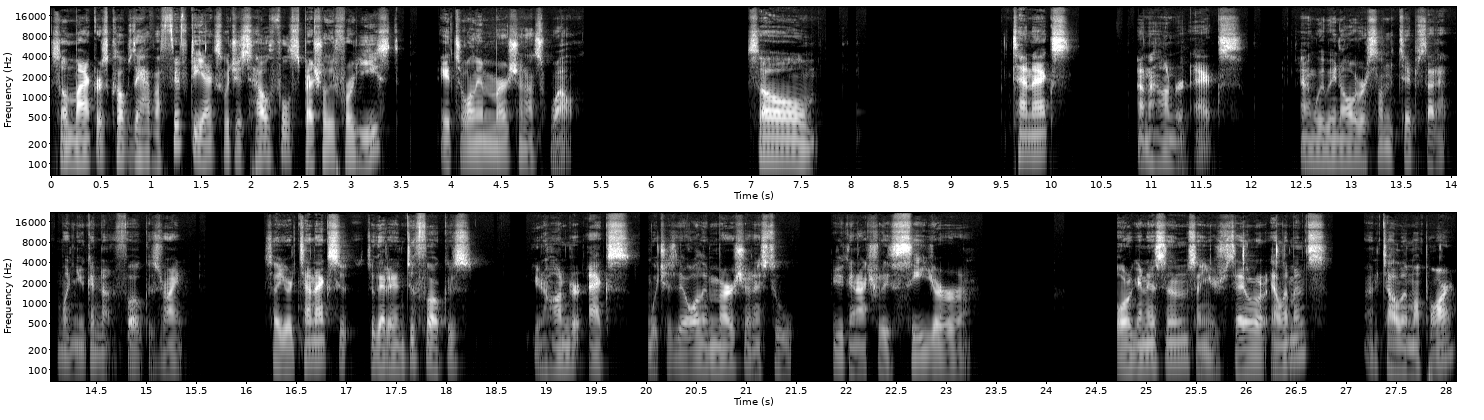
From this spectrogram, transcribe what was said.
So microscopes, they have a 50x, which is helpful, especially for yeast. It's oil immersion as well. So 10x and 100x. And we've been over some tips that when you cannot focus, right? So your 10x to get it into focus, your 100x, which is the oil immersion, is to you can actually see your organisms and your cellular elements and tell them apart.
